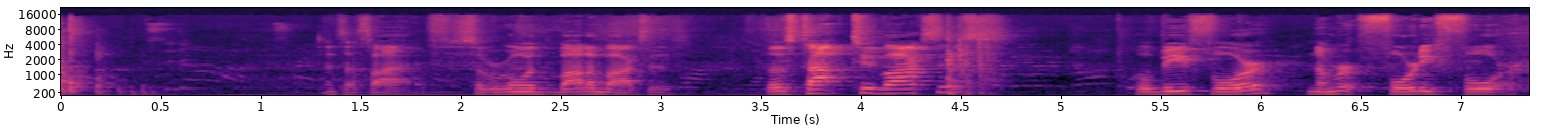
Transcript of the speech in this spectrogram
That's a five. So we're going with the bottom boxes. Those top two boxes will be for number 44.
